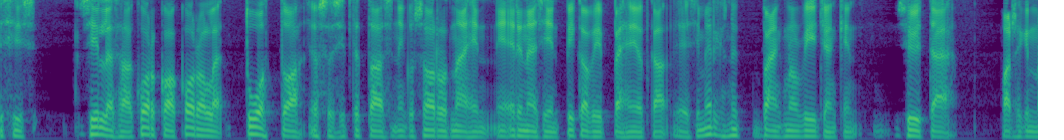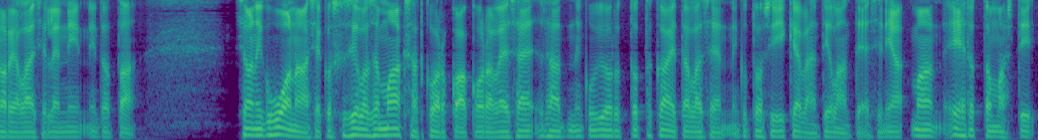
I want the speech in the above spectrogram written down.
siis sillä saa korkoa korolle tuottoa, jossa sitten taas niin sorrut näihin erinäisiin pikavippeihin, jotka esimerkiksi nyt Bank Norwegiankin syytää varsinkin norjalaisille, niin, niin tota, se on niin kuin huono asia, koska silloin sä maksat korkoa korolle ja sä, sä niin kuin joudut totta kai tällaiseen niin kuin tosi ikävään tilanteeseen. Ja mä oon ehdottomasti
